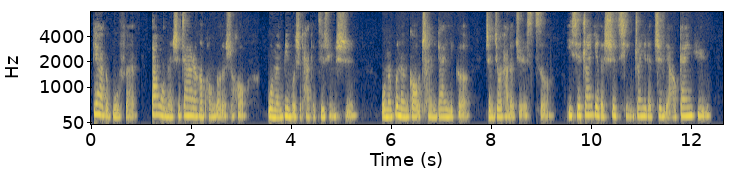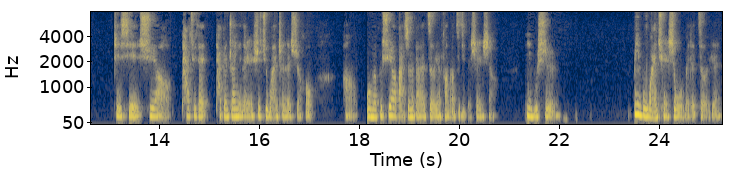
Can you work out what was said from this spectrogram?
第二个部分，当我们是家人和朋友的时候，我们并不是他的咨询师，我们不能够承担一个拯救他的角色。一些专业的事情、专业的治疗、干预，这些需要他去在他跟专业的人士去完成的时候，啊，我们不需要把这么大的责任放到自己的身上。并不是，并不完全是我们的责任。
